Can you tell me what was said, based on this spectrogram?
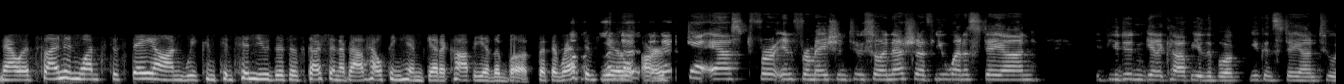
Now, if Simon wants to stay on, we can continue the discussion about helping him get a copy of the book. But the rest uh, of you Anesha are Anesha asked for information too. So Anesha, if you want to stay on, if you didn't get a copy of the book, you can stay on too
